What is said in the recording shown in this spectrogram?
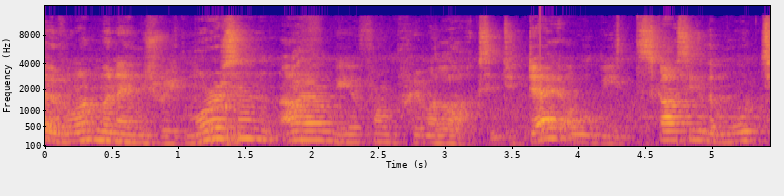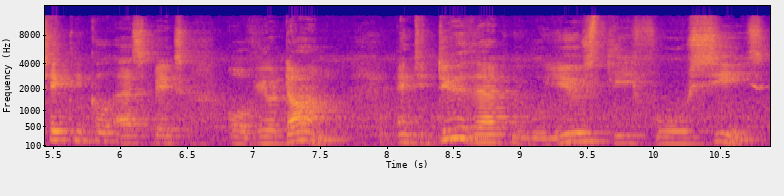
everyone, my name is Reed Morrison. I am here from PrimaLux and today I will be discussing the more technical aspects of your diamond. And to do that we will use the 4 C's.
